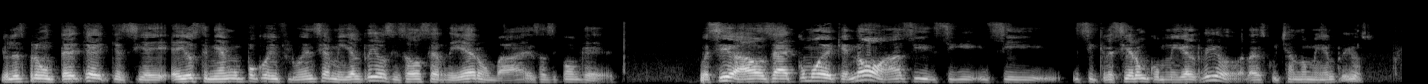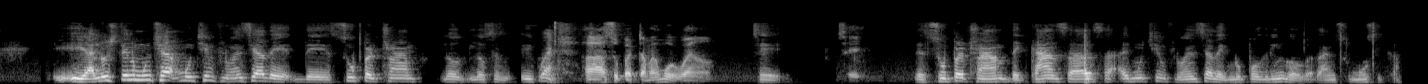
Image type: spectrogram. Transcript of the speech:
Yo les pregunté que, que si ellos tenían un poco de influencia de Miguel Ríos y todos se rieron, va, es así como que, pues sí, ¿va? o sea, como de que no, ¿ah? si, si, si, si crecieron con Miguel Ríos, ¿verdad? Escuchando Miguel Ríos. Y, Alush tiene mucha, mucha influencia de, de Supertramp, los, los, y bueno, Ah, Supertramp es muy bueno. sí, Sí. de Supertramp, de Kansas, hay mucha influencia de grupos gringos, ¿verdad? En su música.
